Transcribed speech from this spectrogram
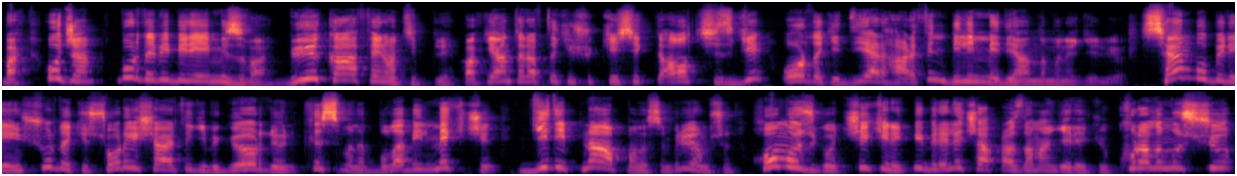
Bak hocam burada bir bireyimiz var. Büyük A fenotipli. Bak yan taraftaki şu kesikli alt çizgi oradaki diğer harfin bilinmediği anlamına geliyor. Sen bu bireyin şuradaki soru işareti gibi gördüğün kısmını bulabilmek için gidip ne yapmalısın biliyor musun? Homozigot çekinik bir bireyle çaprazlaman gerekiyor. Kuralımız şu.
